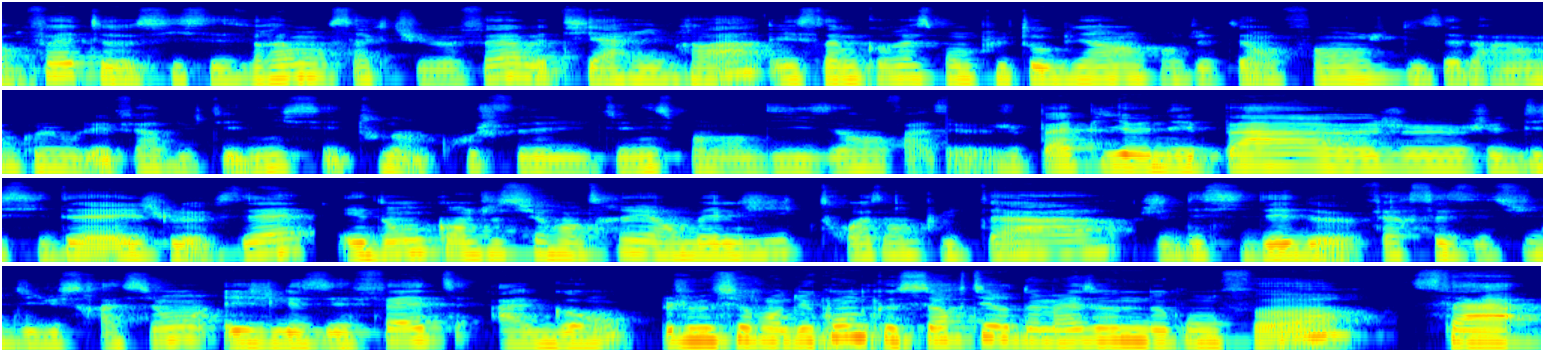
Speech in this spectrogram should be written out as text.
en fait, euh, si c'est vraiment ça que tu veux faire, bah, tu y arriveras. Et ça me correspond plutôt bien. Quand j'étais enfant, je disais par exemple que je voulais faire du tennis et tout d'un coup, je faisais du tennis pendant 10 ans. Enfin, je papillonnais pas, euh, je, décidais et je le faisais. Et donc, quand je suis rentrée en Belgique trois ans plus tard, j'ai décidé de faire ces études d'illustration et je les ai faites à Gand. Je me suis rendu compte que sortir de ma zone de confort, ça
